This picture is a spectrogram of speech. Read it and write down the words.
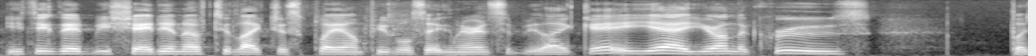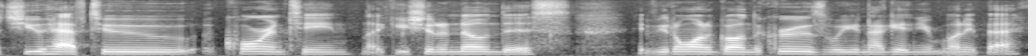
You think they'd be shady enough to like just play on people's ignorance and be like, "Hey, yeah, you're on the cruise, but you have to quarantine. Like you should have known this. If you don't want to go on the cruise, well, you're not getting your money back."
